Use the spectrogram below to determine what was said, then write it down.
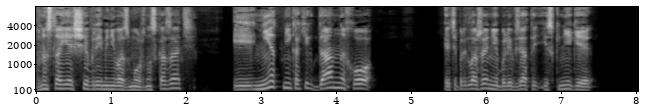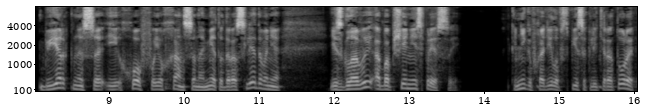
В настоящее время невозможно сказать, и нет никаких данных о... Эти предложения были взяты из книги Бьеркнесса и Хоффа Йоханссена «Методы расследования» из главы об общении с прессой. Книга входила в список литературы,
